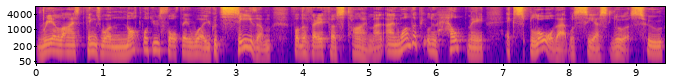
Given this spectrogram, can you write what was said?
realized things were not what you thought they were. You could see them for the very first time. And, and one of the people who helped me explore that was C.S. Lewis, who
